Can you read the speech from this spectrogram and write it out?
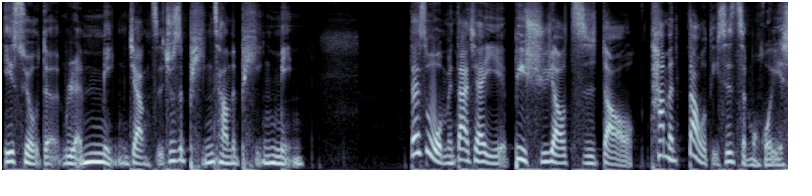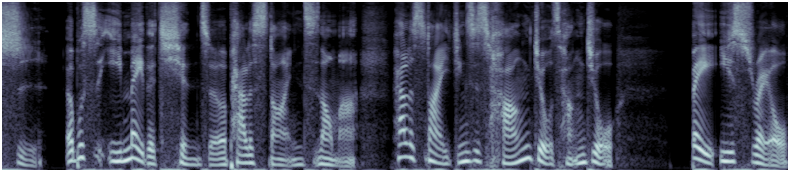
Israel 的人民这样子，就是平常的平民。但是我们大家也必须要知道，他们到底是怎么回事，而不是一昧的谴责 Palestine，你知道吗？Palestine 已经是长久长久被 Israel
